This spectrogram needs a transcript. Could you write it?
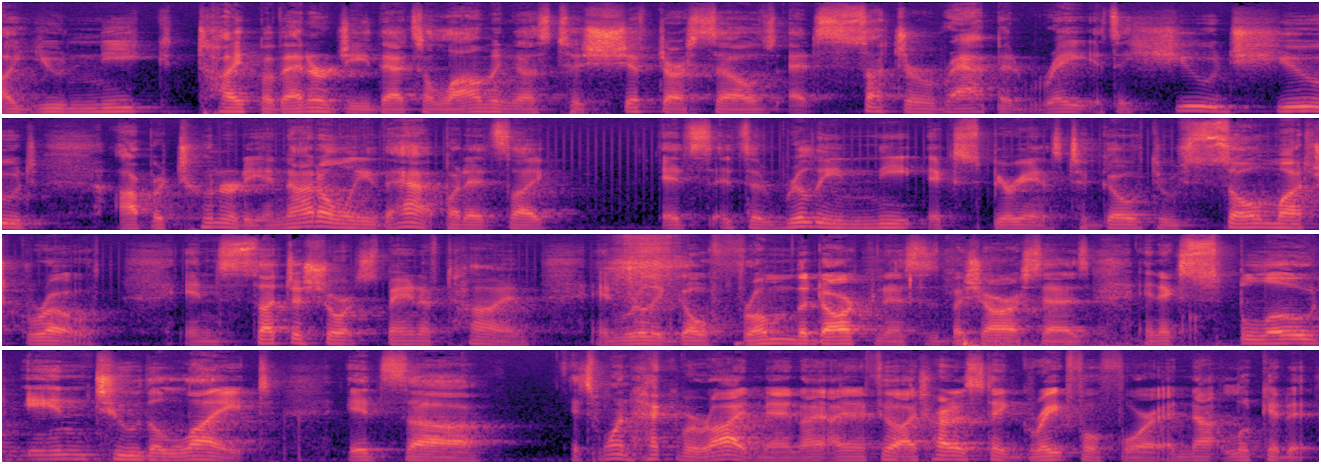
a unique type of energy that's allowing us to shift ourselves at such a rapid rate. It's a huge huge opportunity. And not only that but it's like it's it's a really neat experience to go through so much growth in such a short span of time and really go from the darkness as Bashar says and explode into the light it's uh it's one heck of a ride man I, I feel I try to stay grateful for it and not look at it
